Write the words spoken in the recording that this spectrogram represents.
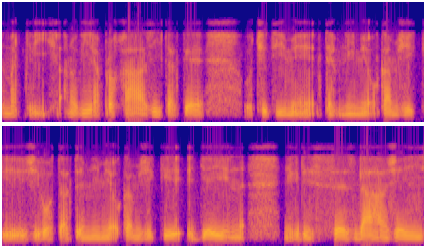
z mrtvých. Ano, víra prochází také určitými temnými okamžiky života, temnými okamžiky dějin. Někdy se zdá, že ji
